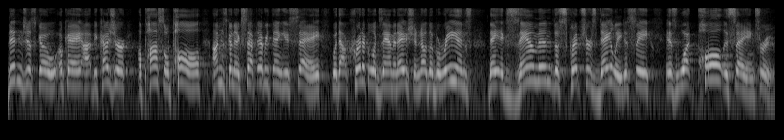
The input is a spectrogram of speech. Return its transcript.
didn't just go, okay, uh, because you're Apostle Paul, I'm just going to accept everything you say without critical examination. No, the Bereans, they examined the scriptures daily to see is what Paul is saying true?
